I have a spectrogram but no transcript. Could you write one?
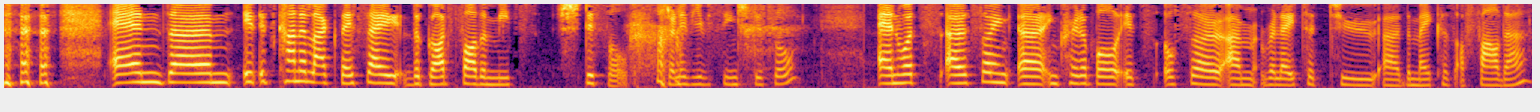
and, um, it, it's kind of like they say the Godfather meets Shtisel. I don't know if you've seen Shtisel. And what's uh, so uh, incredible, it's also um, related to uh, the makers of Fauda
